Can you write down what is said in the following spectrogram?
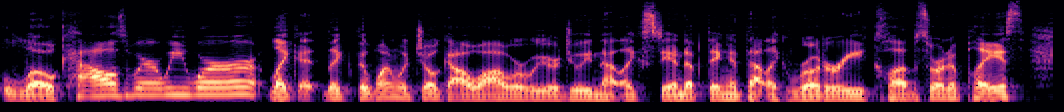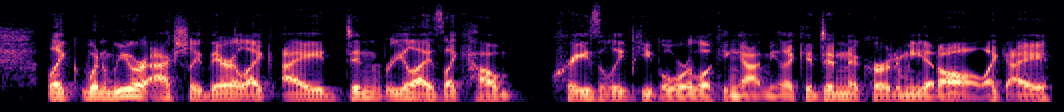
locales where we were like uh, like the one with Joe Galwa where we were doing that like stand up thing at that like Rotary Club sort of place. Like when we were actually there like I didn't realize like how crazily people were looking at me like it didn't occur to me at all like I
